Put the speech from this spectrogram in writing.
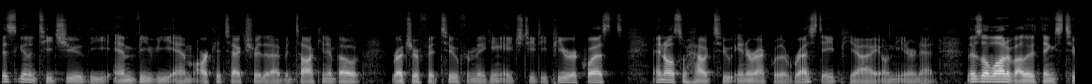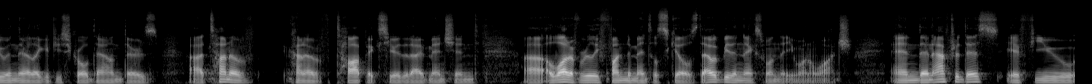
This is going to teach you the MVVM architecture that I've been talking about, retrofit 2 for making HTTP requests, and also how to interact with a REST API on the internet. There's a lot of other things too in there, like if you scroll down, there's a ton of kind of topics here that I've mentioned. Uh, a lot of really fundamental skills. That would be the next one that you want to watch. And then after this, if you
